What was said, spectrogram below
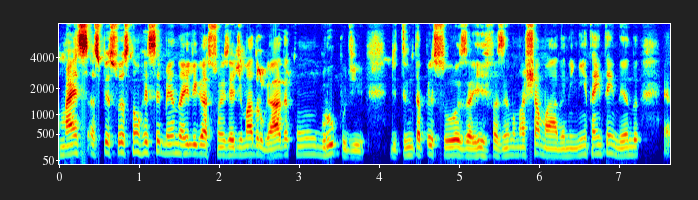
Mas as pessoas estão recebendo aí ligações aí de madrugada com um grupo de, de 30 pessoas aí fazendo uma chamada, ninguém está entendendo, é,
